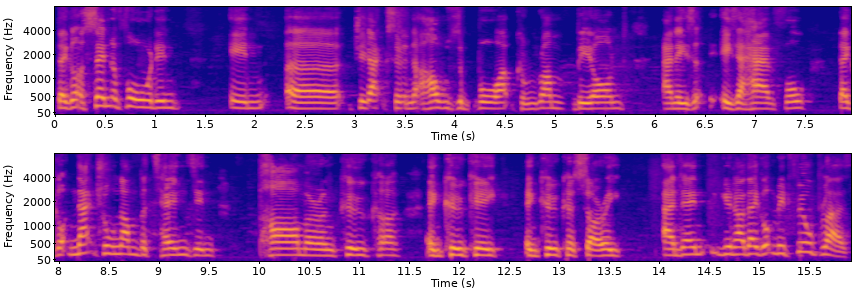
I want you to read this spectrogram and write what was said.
They've got a centre forward in in uh, Jackson that holds the ball up, can run beyond, and he's he's a handful. They got natural number tens in Palmer and Kuka and Kuki and Kuka, sorry, and then you know they got midfield players.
